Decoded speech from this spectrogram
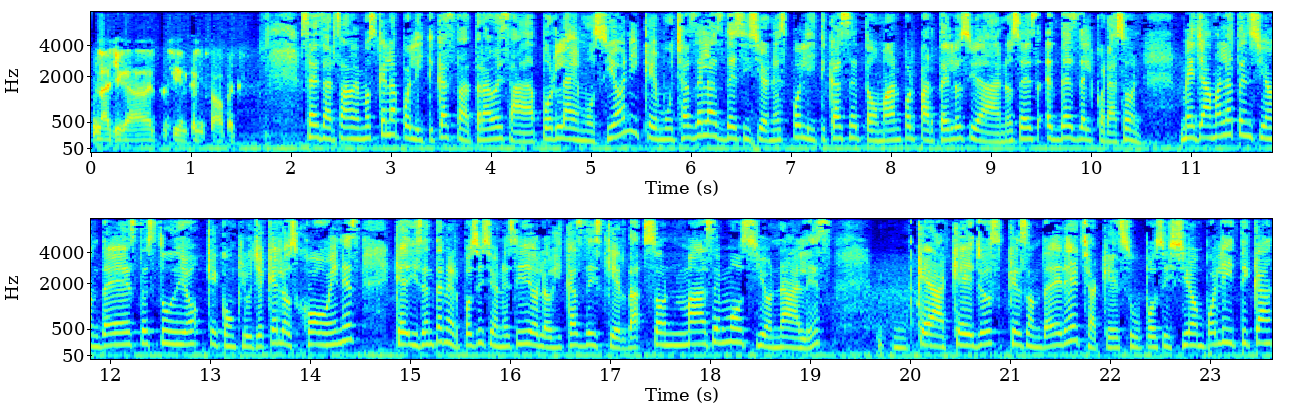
la llegada del presidente Gustavo Petro. César, sabemos que la política está atravesada por la emoción y que muchas de las decisiones políticas se toman por parte de los ciudadanos es desde el corazón. Me llama la atención de este estudio que concluye que los jóvenes que dicen tener posiciones ideológicas de izquierda son más emocionales que aquellos que son de derecha, que su posición política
